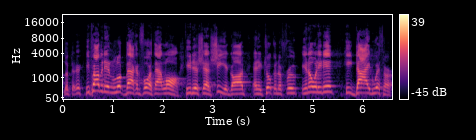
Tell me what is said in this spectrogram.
looked at her. He probably didn't look back and forth that long. He just said, See you, God, and he took the fruit. You know what he did? He died with her.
